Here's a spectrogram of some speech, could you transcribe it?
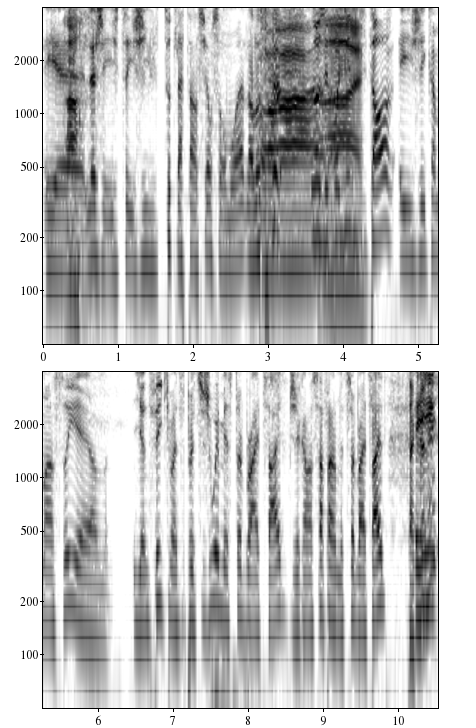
Et euh, Ah. là, j'ai eu toute l'attention sur moi. Non, non, Ah. non, j'ai pogné ouais. une guitare et j'ai commencé. euh, Il y a une fille qui m'a dit Peux-tu jouer Mr. Brightside? Puis j'ai commencé à faire Mr. Brightside. T'as connais?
